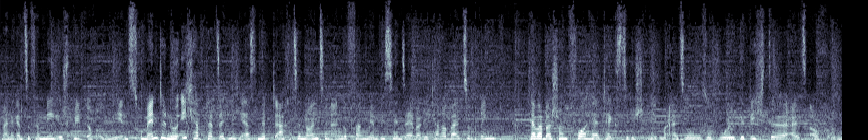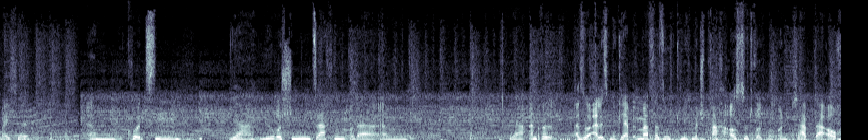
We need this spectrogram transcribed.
meine ganze Familie spielt auch irgendwie Instrumente. Nur ich habe tatsächlich erst mit 18, 19 angefangen, mir ein bisschen selber Gitarre beizubringen. Ich habe aber schon vorher Texte geschrieben, also sowohl Gedichte als auch irgendwelche ähm, kurzen, ja, lyrischen Sachen oder ähm, ja, andere, also alles mögliche. Ich habe immer versucht, mich mit Sprache auszudrücken und habe da auch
